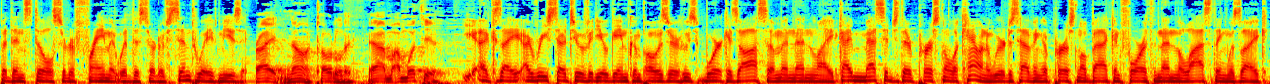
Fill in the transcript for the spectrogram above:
but then still sort of frame it with this sort of synthwave music Right. No, totally. Yeah, I'm, I'm with you. yeah, because I, I reached out to a video game composer whose work is awesome, and then like I messaged their personal account, and we were just having a personal back and forth, and then the last thing was like,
